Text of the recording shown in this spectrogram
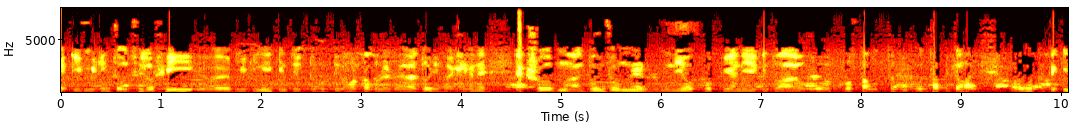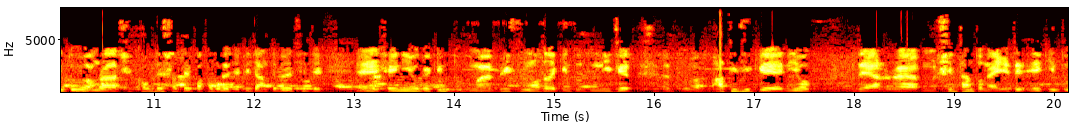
একটি মিটিং চলছিল। সেই মিটিং এ কিন্তু একটু হট্টি- হট্টগোলের তৈরি হয়। সেখানে একশো দুই জনের নিয়োগ প্রক্রিয়া নিয়ে কিন্তু প্রস্তাব উত্থাপিত হয়। পরবর্তীতে কিন্তু আমরা শিক্ষকদের সাথে কথা বলে যেটি জানতে পেরেছি যে সেই নিয়োগে কিন্তু ভিসি মহোদয় কিন্তু নিজের ভাতিজিকে নিয়োগ দেওয়ার সিদ্ধান্ত নেয়। এতে এই কিন্তু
